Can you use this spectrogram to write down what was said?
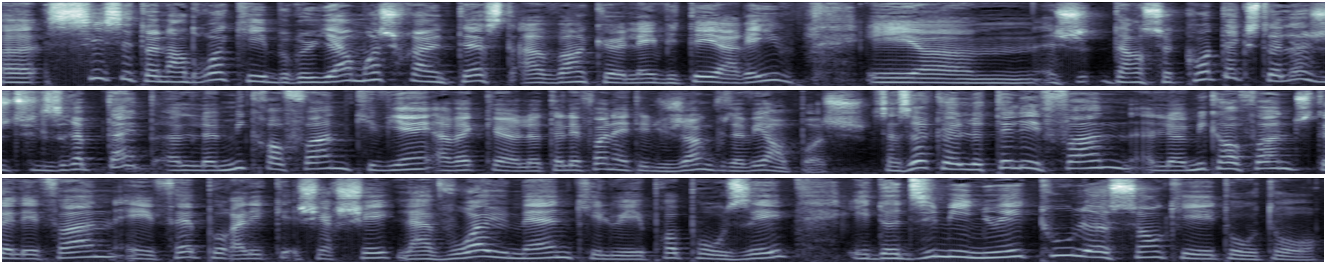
euh, si c'est un endroit qui est bruyant, moi, je ferai un test avant que l'invité arrive. Et euh, dans ce contexte-là, j'utiliserais peut-être le microphone qui vient avec le téléphone intelligent que vous avez en poche. C'est-à-dire que le téléphone, le microphone du téléphone est fait pour aller chercher la voix humaine qui lui est proposée et de diminuer tout le son qui est autour.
